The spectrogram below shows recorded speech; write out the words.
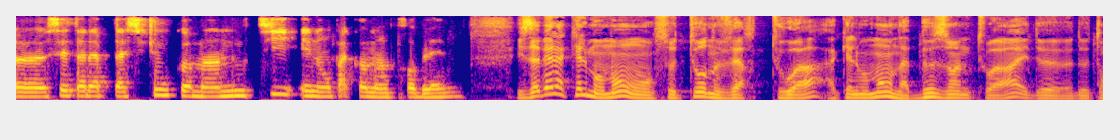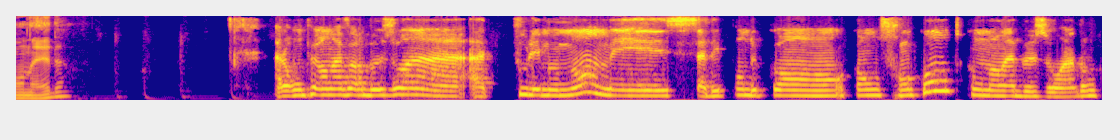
euh, cette adaptation comme un outil et non pas comme un problème. Isabelle, à quel moment on se tourne vers toi? À quel moment on a besoin de toi et de, de ton aide? Alors on peut en avoir besoin à, tous les moments, mais ça dépend de quand, on se rend compte qu'on en a besoin. Donc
